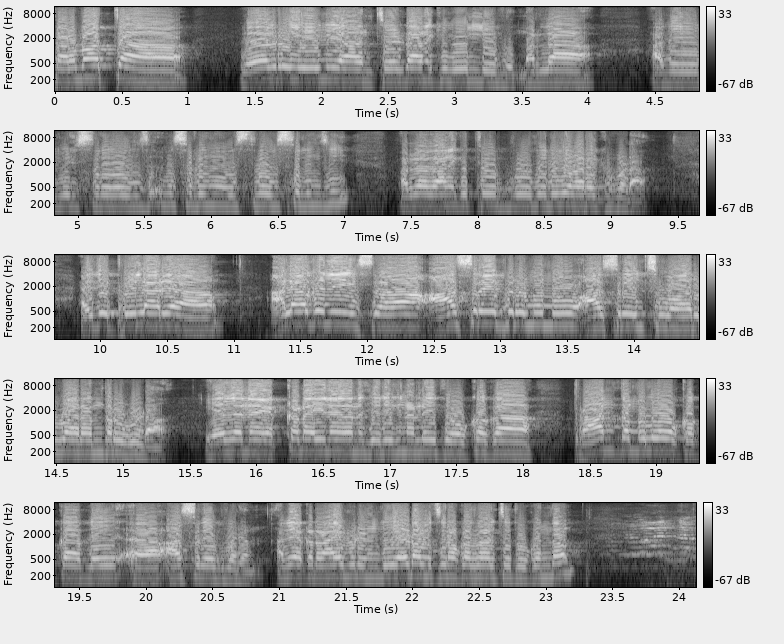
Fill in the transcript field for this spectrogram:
తర్వాత వేరు ఏమి ఆయన చేయడానికి వీలు లేదు. మరలా అది విసిరి విసిరి విసిరి విసిరించి మరలా దానికి తీర్పు తిరిగే వరకు కూడా. అయితే పిల్లారా అలాగనే ఆశ్రయపురమును ఆశ్రయించే వారు వారందరూ కూడా. ఏదైనా ఎక్కడైనా ఏదైనా జరిగినట్లయితే ఒక్కొక్క ప్రాంతములో ఒక్కొక్క ఆశ్రయపురం. అది అక్కడ రాయబడి ఉంది ఏడో వచ్చిన ఒకసారి చదువుకుందాం ఆ, నఫ్తాలీయుల మధ్యములోని ఆ.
